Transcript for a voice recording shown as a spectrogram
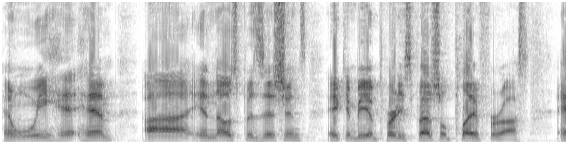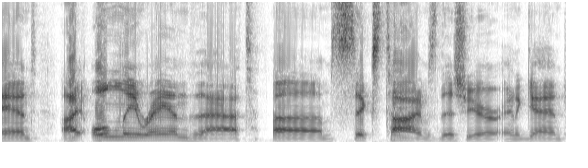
And when we hit him uh, in those positions, it can be a pretty special play for us. And I only ran that um, six times this year. And again,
